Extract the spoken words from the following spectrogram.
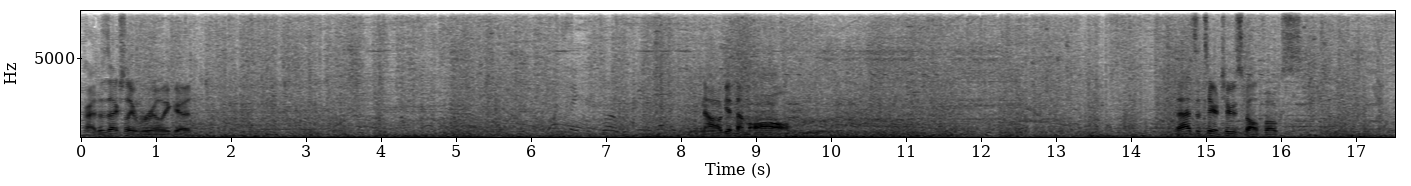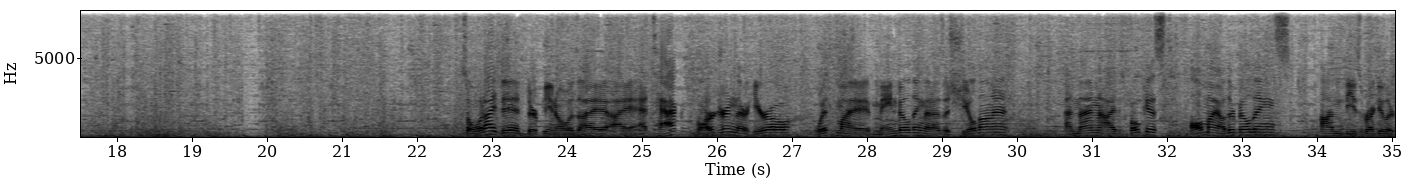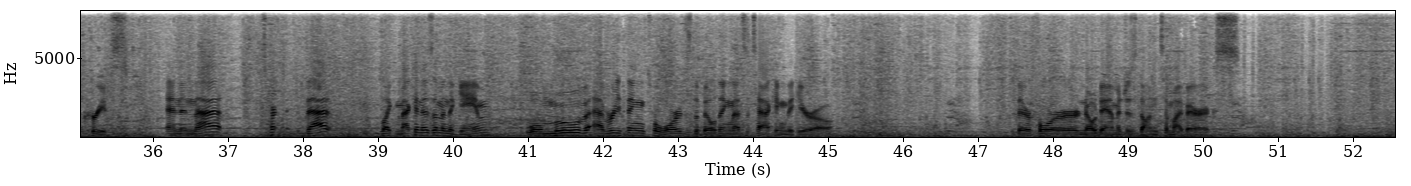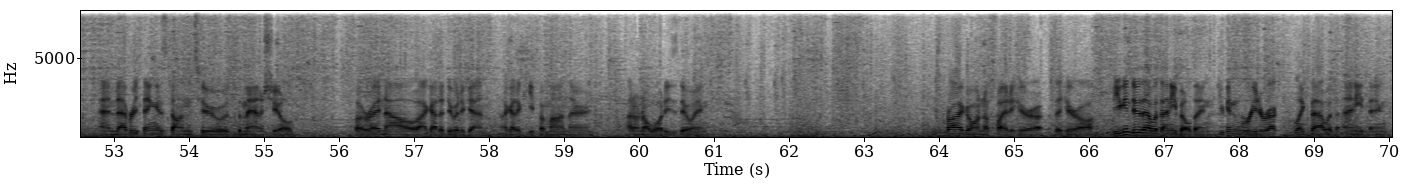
Alright, this is actually really good. Sacred grove is being tested. Now I'll get them all. That's a tier 2 spell, folks. So what I did, Derpino, was I, I attacked Vardrin, their hero, with my main building that has a shield on it. And then I focused all my other buildings on these regular creeps. And in that that like mechanism in the game will move everything towards the building that's attacking the hero. Therefore, no damage is done to my barracks. And everything is done to the mana shield. But right now, I gotta do it again. I gotta keep him on there. I don't know what he's doing. He's probably going to fight a hero, the hero. But you can do that with any building. You can redirect like that with anything.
